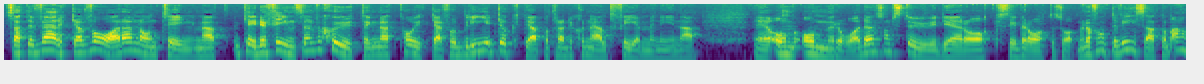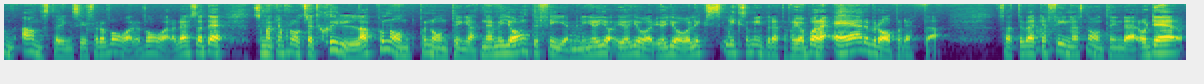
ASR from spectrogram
Så att det verkar vara någonting med att, okej okay, det finns en förskjutning med att pojkar får bli duktiga på traditionellt feminina eh, om, områden som studier och ciberat och så. Men de får inte visa att de an, anstränger sig för att vara, vara det. Så, att det. så man kan på något sätt skylla på, någon, på någonting att nej men jag är inte feminin, jag gör, jag gör, jag gör liksom, liksom inte detta för jag bara är bra på detta. Så att det verkar finnas någonting där. Och det,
